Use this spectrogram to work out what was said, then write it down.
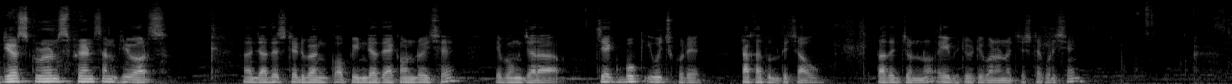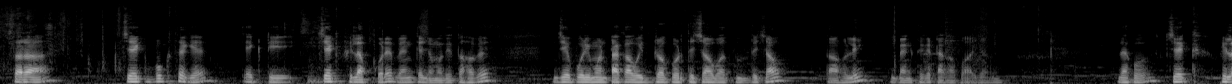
Dear students friends and viewers যাদের স্টেট ব্যাঙ্ক অফ ইন্ডিয়াতে অ্যাকাউন্ট রয়েছে এবং যারা চেকবুক ইউজ করে টাকা তুলতে চাও, তাদের জন্য এই ভিডিওটি বানানোর চেষ্টা করেছি। তারা চেকবুক থেকে একটি চেক ফিল করে ব্যাংকে জমা দিতে হবে। যে পরিমাণ টাকা উইথড্র করতে চাও বা তুলতে চাও, তাহলেই ব্যাংক থেকে টাকা পাওয়া যাবে। দেখো চেক ফিল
